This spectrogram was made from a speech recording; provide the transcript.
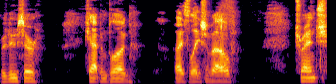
reducer, cap and plug, isolation valve, trench.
